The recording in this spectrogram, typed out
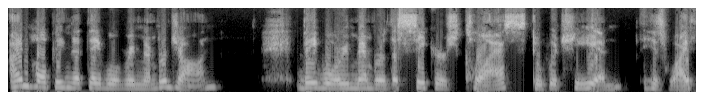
I'm hoping that they will remember John. They will remember the Seekers class to which he and his wife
